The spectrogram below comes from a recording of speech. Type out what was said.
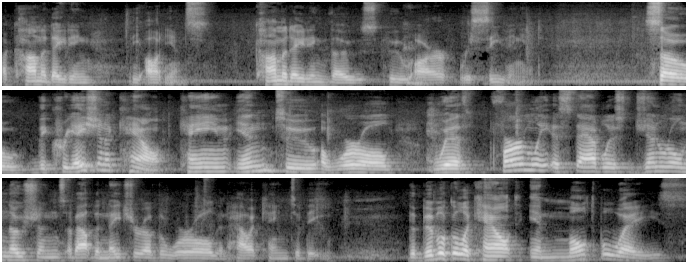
accommodating the audience, accommodating those who are receiving it. So the creation account came into a world with firmly established general notions about the nature of the world and how it came to be. The biblical account, in multiple ways,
